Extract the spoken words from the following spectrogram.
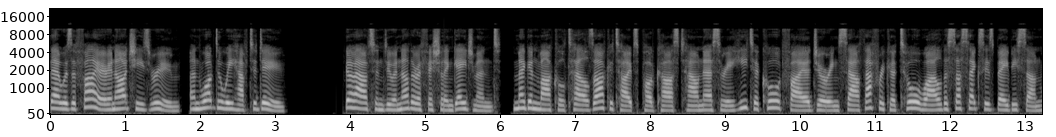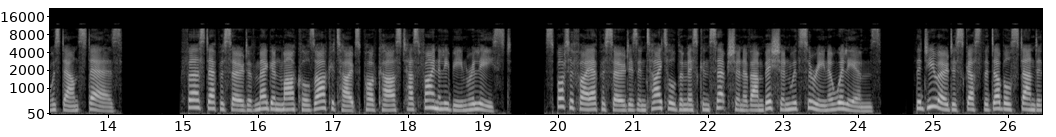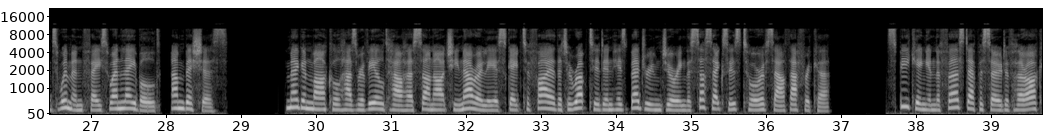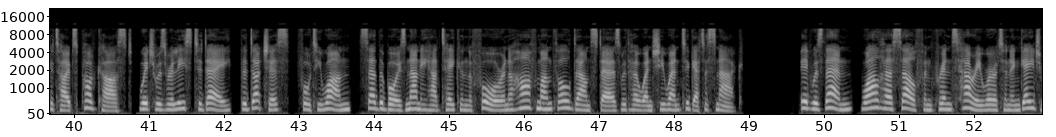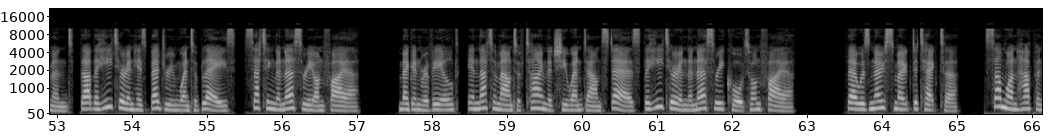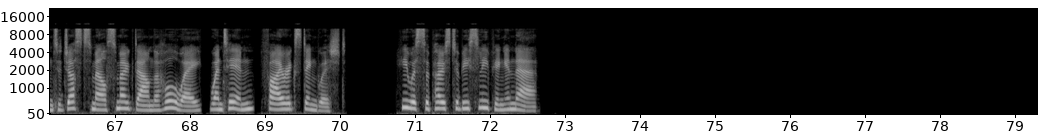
There was a fire in Archie's room, and what do we have to do? Go out and do another official engagement. Meghan Markle tells Archetypes podcast how nursery heater caught fire during South Africa tour while the Sussex's baby son was downstairs. First episode of Meghan Markle's Archetypes podcast has finally been released. Spotify episode is entitled The Misconception of Ambition with Serena Williams. The duo discuss the double standards women face when labeled ambitious. Meghan Markle has revealed how her son Archie narrowly escaped a fire that erupted in his bedroom during the Sussexes tour of South Africa. Speaking in the first episode of her Archetypes podcast, which was released today, the Duchess, 41, said the boy's nanny had taken the four and a half month old downstairs with her when she went to get a snack. It was then, while herself and Prince Harry were at an engagement, that the heater in his bedroom went ablaze, setting the nursery on fire. Meghan revealed, in that amount of time that she went downstairs, the heater in the nursery caught on fire. There was no smoke detector. Someone happened to just smell smoke down the hallway, went in, fire extinguished. He was supposed to be sleeping in there.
